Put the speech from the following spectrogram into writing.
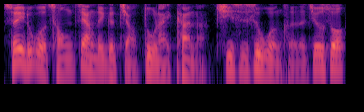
所以，如果从这样的一个角度来看呢，其实是吻合的，就是说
